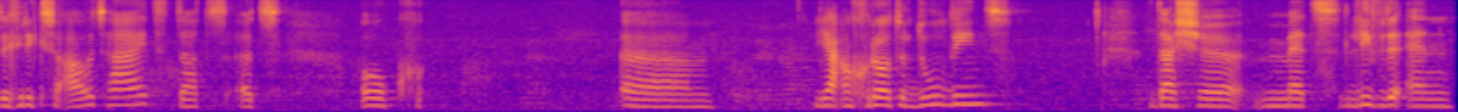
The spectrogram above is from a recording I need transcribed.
de Griekse oudheid. Dat het ook ehm, ja, een groter doel dient. Dat je met liefde en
